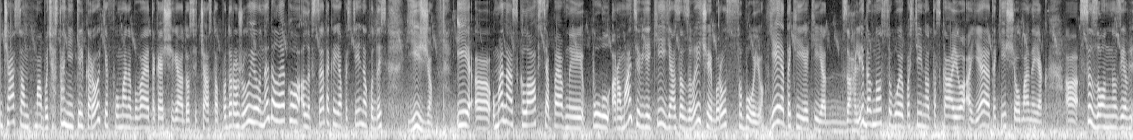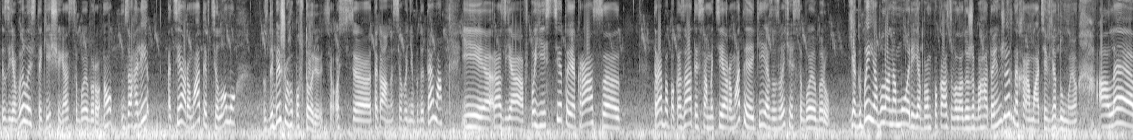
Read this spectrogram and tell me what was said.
Останнім часом, мабуть, останні кілька років у мене буває таке, що я досить часто подорожую недалеко, але все-таки я постійно кудись їжджу. І е, у мене склався певний пул ароматів, які я зазвичай беру з собою. Є такі, які я взагалі давно з собою постійно таскаю, а є такі, що у мене як е, сезонно з'яв- з'явились, такі, що я з собою беру. Ну, взагалі, ці аромати в цілому здебільшого повторюються. Ось е, така у нас сьогодні буде тема. І раз я в поїздці, то якраз е, треба показати саме ті аромати, які я зазвичай з собою беру. Якби я була на морі, я б вам показувала дуже багато інжирних ароматів, я думаю. Але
